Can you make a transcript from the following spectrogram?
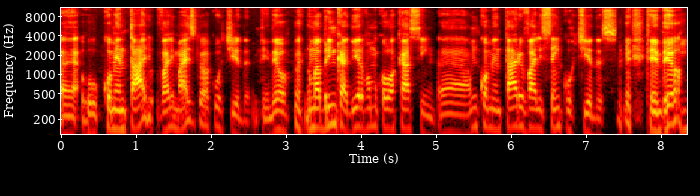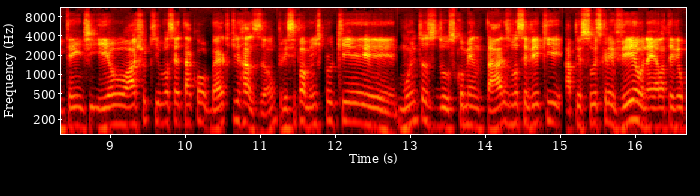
é, o comentário vale mais do que a curtida, entendeu? Numa brincadeira, vamos colocar assim: é, um comentário vale 100 curtidas, entendeu? Entendi. E eu acho que você está coberto de razão, principalmente porque muitos dos comentários você vê que a pessoa escreveu, né? Ela teve o,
